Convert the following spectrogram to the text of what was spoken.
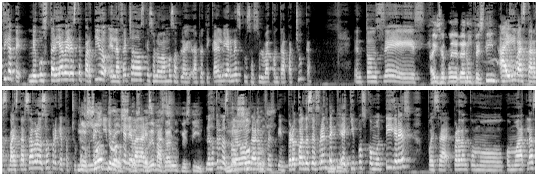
fíjate, me gustaría ver este partido en la fecha 2, que solo vamos a, a platicar el viernes, Cruz Azul va contra Pachuca. Entonces. Ahí se puede dar un festín. Ahí va a estar, va a estar sabroso porque Pachuca es un equipo que le va a dar podemos dar un festín. Nosotros nos podemos dar un festín. Pero cuando se enfrenten equipos como Tigres, pues, ah, perdón, como, como Atlas,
